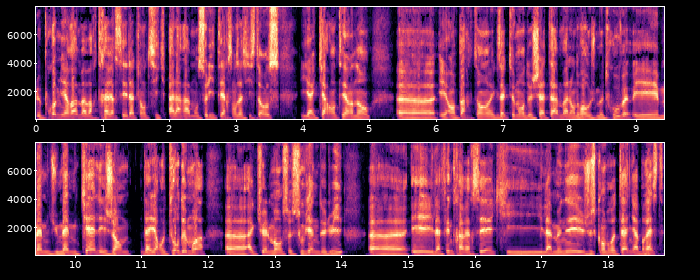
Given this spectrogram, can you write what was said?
le premier homme à avoir traversé l'Atlantique à la rame en solitaire sans assistance il y a 41 ans. Euh, et en partant exactement de Chatham, à l'endroit où je me trouve, et même du même quai, les gens, d'ailleurs autour de moi euh, actuellement, se souviennent de lui. Euh, et il a fait une traversée qui l'a mené jusqu'en Bretagne, à Brest.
